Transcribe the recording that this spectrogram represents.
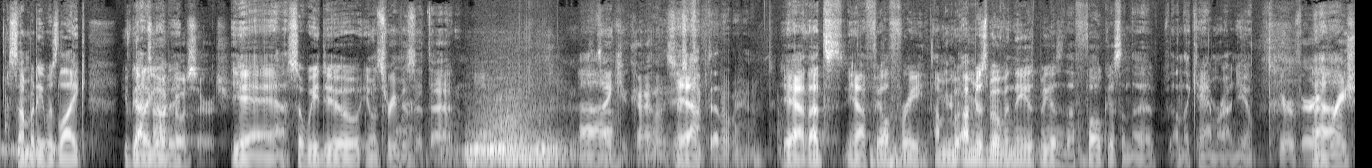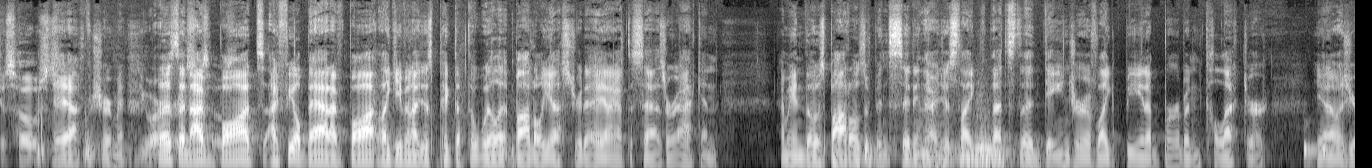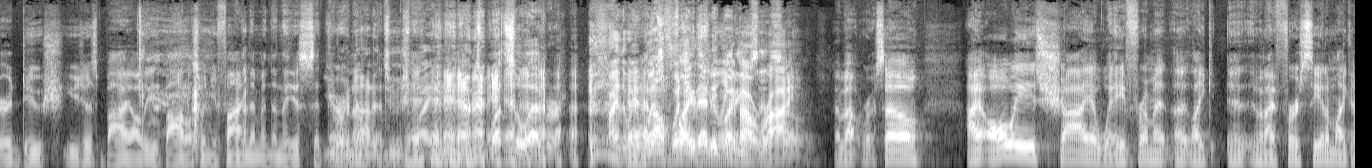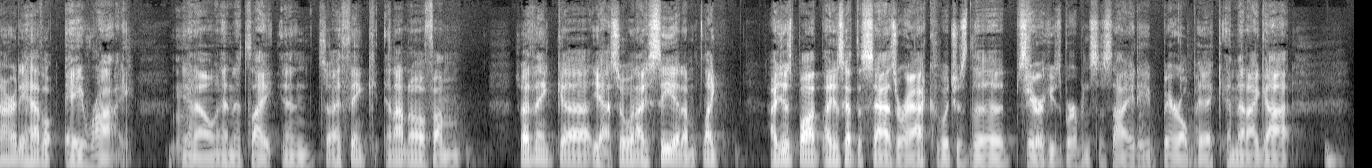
somebody was like, "You've got to go Taco to." search. Yeah, so we do. You know, Let's revisit that. Um, Thank you kindly. Just Yeah. keep that over here. yeah, that's yeah. Feel free. I'm I'm just moving these because of the focus on the on the camera on you. You're a very um, gracious host. Yeah, for sure, man. You are Listen, gracious I've host. bought. I feel bad. I've bought like even I just picked up the Willett bottle yesterday, and I got the Sazerac, and I mean those bottles have been sitting there. Just like that's the danger of like being a bourbon collector. You know, is you're a douche. You just buy all these bottles when you find them, and then they just sit there. You there are and not open. a douche by any means whatsoever. By the way, And I'll what's, what's fight your feeling anybody about rye? so. about so I always shy away from it. Uh, like uh, when I first see it, I'm like, I already have a, a rye, you know, and it's like, and so I think, and I don't know if I'm, so I think, uh, yeah. So when I see it, I'm like, I just bought, I just got the Sazerac, which is the Syracuse Bourbon Society barrel pick, and then I got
